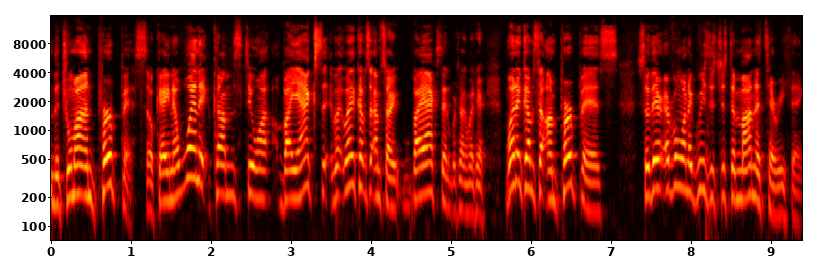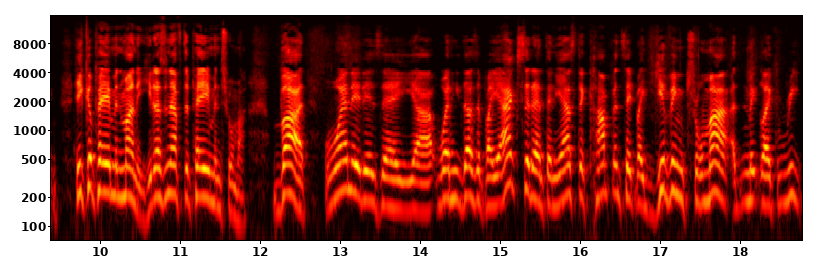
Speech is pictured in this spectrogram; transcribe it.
the truma on purpose. Okay, now when it comes to uh, by accident, when it comes to, I'm sorry, by accident we're talking about here. When it comes to on purpose, so there everyone agrees it's just a monetary thing. He could pay him in money. He doesn't have to pay him in truma. But when it is a uh, when he does it by accident and he has to compensate by giving truma, like re,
